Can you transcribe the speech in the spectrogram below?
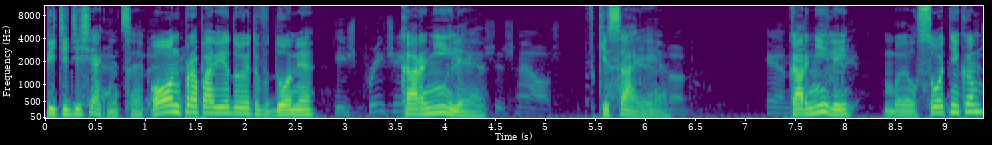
Пятидесятницы. Он проповедует в доме Корнилия в Кесарии. Корнилий был сотником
